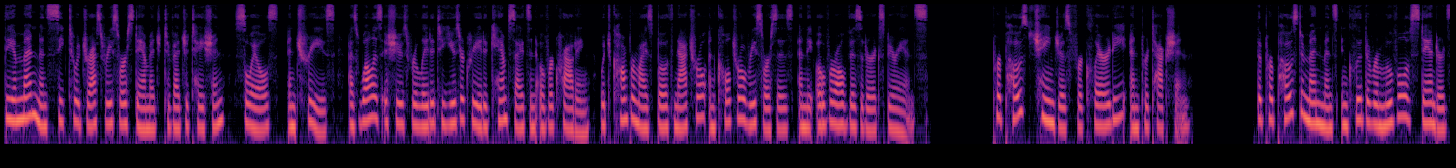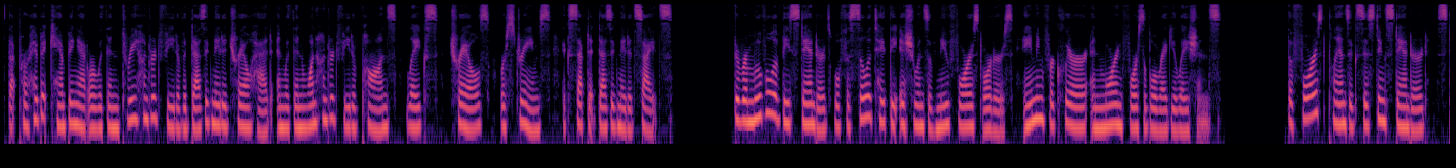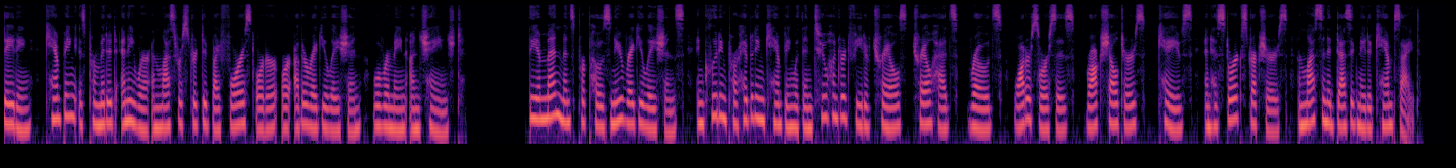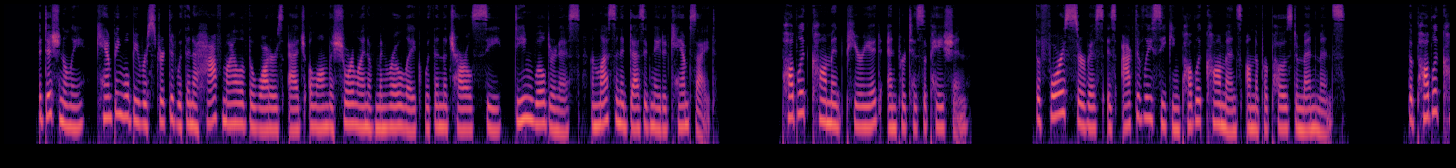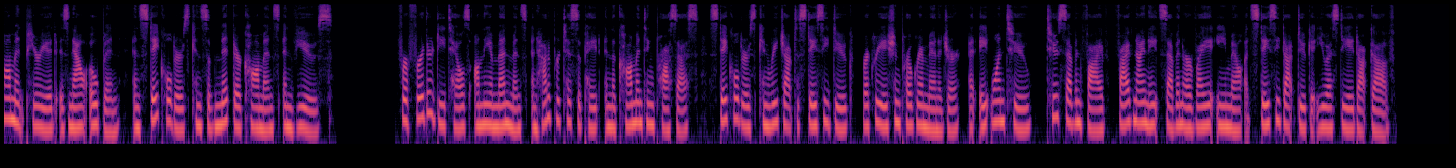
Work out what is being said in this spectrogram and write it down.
The amendments seek to address resource damage to vegetation, soils, and trees, as well as issues related to user created campsites and overcrowding, which compromise both natural and cultural resources and the overall visitor experience. Proposed changes for clarity and protection. The proposed amendments include the removal of standards that prohibit camping at or within 300 feet of a designated trailhead and within 100 feet of ponds, lakes, trails, or streams, except at designated sites. The removal of these standards will facilitate the issuance of new forest orders, aiming for clearer and more enforceable regulations the forest plan's existing standard, stating, camping is permitted anywhere unless restricted by forest order or other regulation, will remain unchanged. The amendments propose new regulations, including prohibiting camping within 200 feet of trails, trailheads, roads, water sources, rock shelters, caves, and historic structures, unless in a designated campsite. Additionally, camping will be restricted within a half mile of the water's edge along the shoreline of Monroe Lake within the Charles C. Deam Wilderness, unless in a designated campsite. Public comment period and participation. The Forest Service is actively seeking public comments on the proposed amendments. The public comment period is now open, and stakeholders can submit their comments and views. For further details on the amendments and how to participate in the commenting process, stakeholders can reach out to Stacy Duke, Recreation Program Manager, at 812-275-5987 or via email at stacy.duke at usda.gov.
